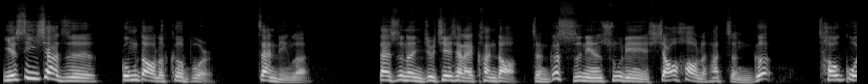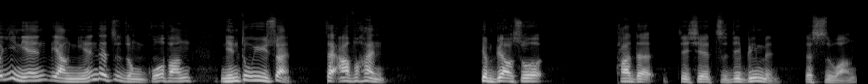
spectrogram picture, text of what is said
也是一下子。攻到了喀布尔，占领了。但是呢，你就接下来看到整个十年，苏联也消耗了它整个超过一年两年的这种国防年度预算，在阿富汗，更不要说他的这些子弟兵们的死亡。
